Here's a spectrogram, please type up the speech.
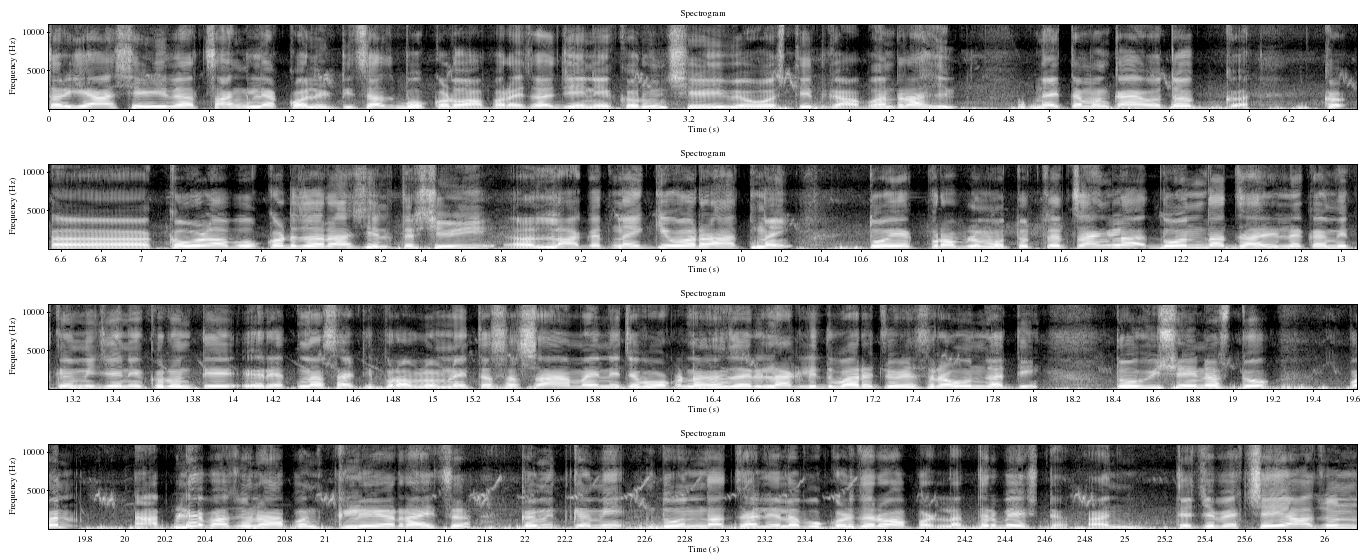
तर या शेळीला चांगल्या क्वालिटीचाच बोकड वापरायचा जेणेकरून शेळी व्यवस्थित गाभण राहील. नाही तर मग काय होतं? क क कवळा बोकड जर असेल तर शेळी लागत नाही किंवा राहत नाही. तो एक प्रॉब्लेम होतो. तर चांगला दोनदाच झालेलं कमीत कमी जेणेकरून ते रेतनासाठी प्रॉब्लेम नाही. तसं सहा महिन्याच्या बोकडांना जरी लागली तर बऱ्याच वेळेस राहून जाती. तो विषय नसतो. पण आपल्या बाजूनं आपण क्लिअर राहायचं. कमीत कमी दोन दात झालेला बोकड जर वापरला तर बेस्ट आणि त्याच्यापेक्षाही अजून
